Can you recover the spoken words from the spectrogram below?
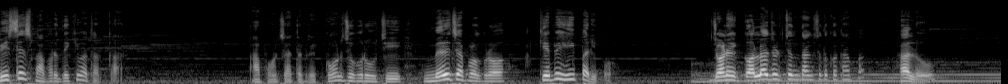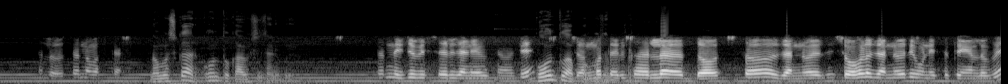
ବିଶେଷ ଭାବରେ ଦେଖିବା ଦରକାର ଆପଣ ଜାତକରେ କ'ଣ ଯୋଗ ରହୁଛି ମ୍ୟାରେଜ୍ ଆପଣଙ୍କର କେବେ ହେଇପାରିବ ଜଣେ କଲା ଜୁଡ଼ିଛନ୍ତି ତାଙ୍କ ସହିତ କଥା ହେବା ହ୍ୟାଲୋ ହ୍ୟାଲୋ ସାର୍ ନମସ୍କାର ନମସ୍କାର କୁହନ୍ତୁ କାହା ବିଷୟରେ ଜାଣିବେ ସାର୍ ନିଜ ବିଷୟରେ ଜାଣିବାକୁ ଚାହୁଁଛି କୁହନ୍ତୁ ଜନ୍ମ ତାରିଖ ହେଲା ଦଶ ଜାନୁଆରୀ ଷୋହଳ ଜାନୁଆରୀ ଉଣେଇଶହ ତେୟାନବେ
